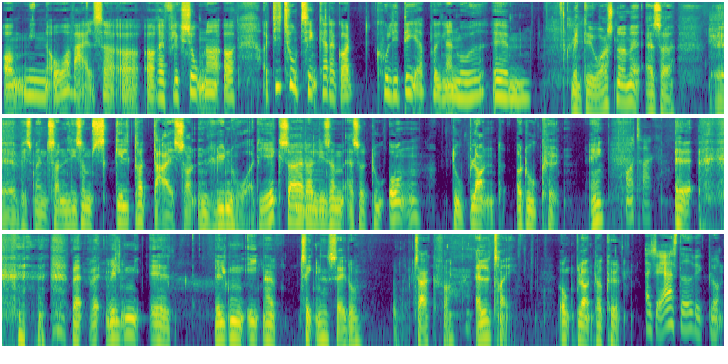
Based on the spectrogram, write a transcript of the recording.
om mine overvejelser og, og refleksioner, og, og de to ting kan da godt kollidere på en eller anden måde. Øhm. Men det er jo også noget med, altså, øh, hvis man sådan ligesom skildrer dig sådan lynhurtigt, ikke? så er mm. der ligesom, altså, du er ung, du er blond, og du er køn. Ikke? Åh, oh, tak. Øh, hvilken, øh, hvilken en af tingene sagde du tak for? Alle tre? Ung, blond og køn? Altså, jeg er stadigvæk blond.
